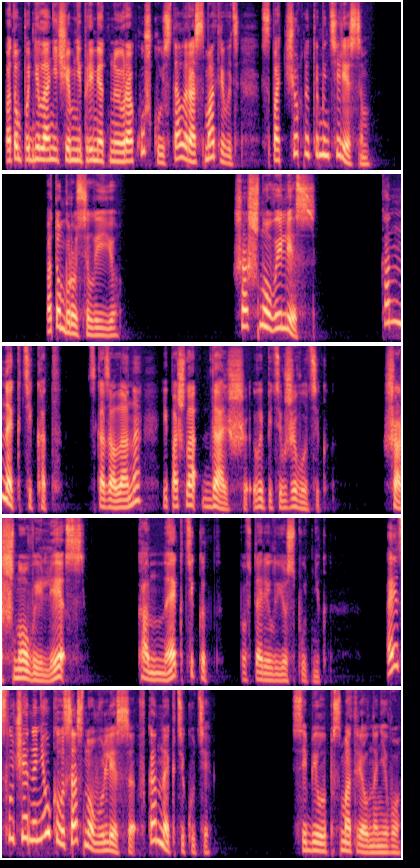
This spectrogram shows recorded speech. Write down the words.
Потом подняла ничем не приметную ракушку и стала рассматривать с подчеркнутым интересом. Потом бросила ее. «Шашновый лес. Коннектикат», — сказала она и пошла дальше, выпитив животик. Шашновый лес. Коннектикут, повторил ее спутник. А это случайно не около соснового леса в Коннектикуте? Сибила посмотрел на него.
